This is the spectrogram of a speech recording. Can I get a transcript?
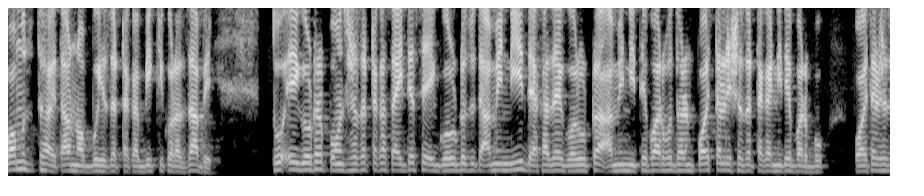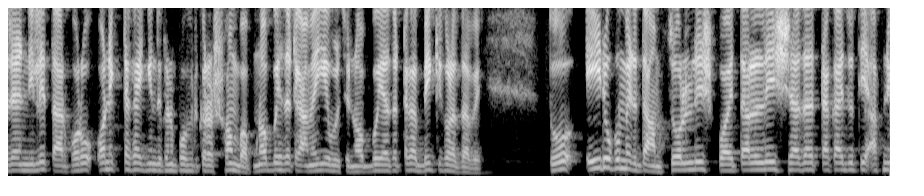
কম যদি হয়, তাও নব্বই হাজার টাকা বিক্রি করা যাবে। তো এই গরুটার পঞ্চাশ হাজার টাকা চাইতেছে, এই গরুটা যদি আমি নিই, দেখা যায় গরুটা আমি নিতে পারব, ধরেন পঁয়তাল্লিশ হাজার টাকা নিতে পারব। পঁয়তাল্লিশ হাজার নিলে তারপরও অনেক টাকায় কিন্তু এখানে প্রফিট করা সম্ভব। নব্বই হাজার টাকা, আমি গিয়ে বলছি, নব্বই হাজার টাকা বিক্রি করা যাবে। তো এই রকমের দাম, চল্লিশ, পঁয়তাল্লিশ হাজার টাকায় যদি আপনি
